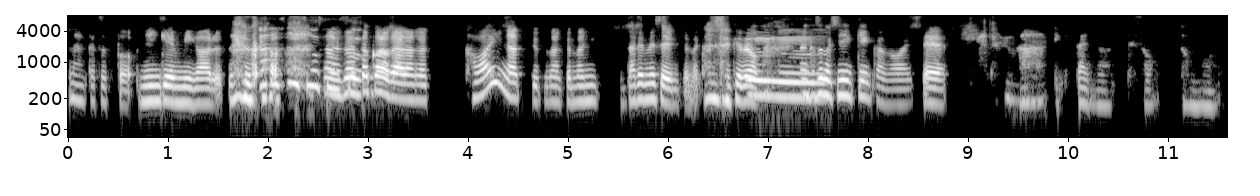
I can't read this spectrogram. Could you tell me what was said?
なんかちょっと人間味があるというあかそういうところがなんか可愛いなって言うとなんか何誰目線みたいな感じだけど、うん。なんかすごい親近感が湧いて、あー行きたいなってそう思う。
